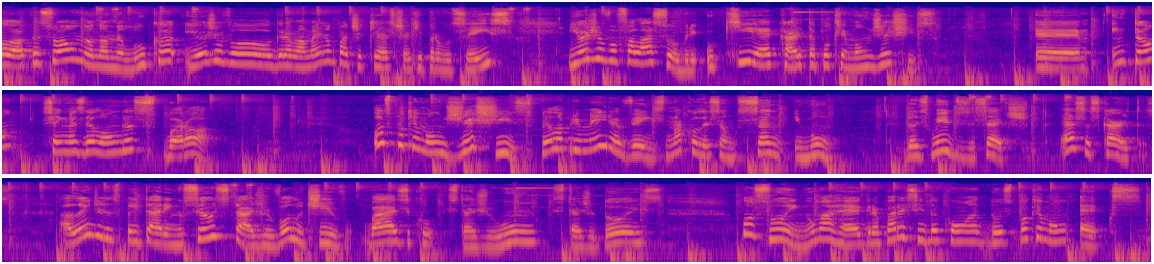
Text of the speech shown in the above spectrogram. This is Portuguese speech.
Olá pessoal, meu nome é Luca e hoje eu vou gravar mais um podcast aqui para vocês. E hoje eu vou falar sobre o que é carta Pokémon GX. É, então, sem mais delongas, bora lá. Os Pokémon GX, pela primeira vez na coleção Sun e Moon 2017, essas cartas, além de respeitarem o seu estágio evolutivo básico, estágio 1, estágio 2, possuem uma regra parecida com a dos Pokémon X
